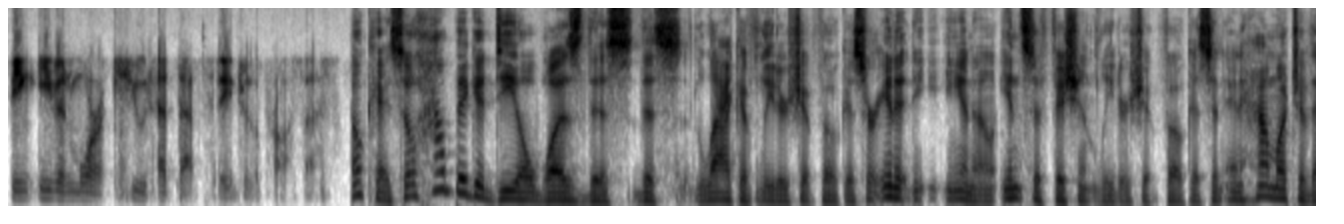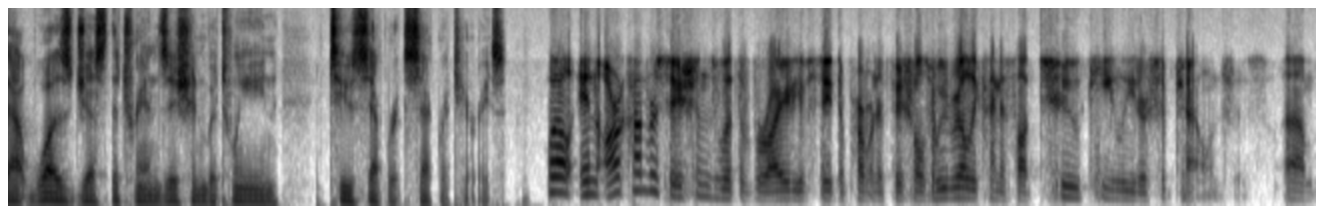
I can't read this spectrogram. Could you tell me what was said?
being even more acute at that stage of the process. Okay, so how big a deal was this this lack of leadership focus or in it you know insufficient leadership focus and, and how much of that was just the transition between two separate secretaries? Well, in our conversations with a variety of State Department officials, we really kind of saw two key leadership challenges. Um,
